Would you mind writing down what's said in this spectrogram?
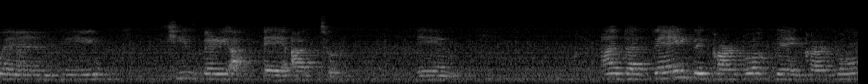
when he he's very uh, uh, actor. Um, and that day the carbon the carbon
